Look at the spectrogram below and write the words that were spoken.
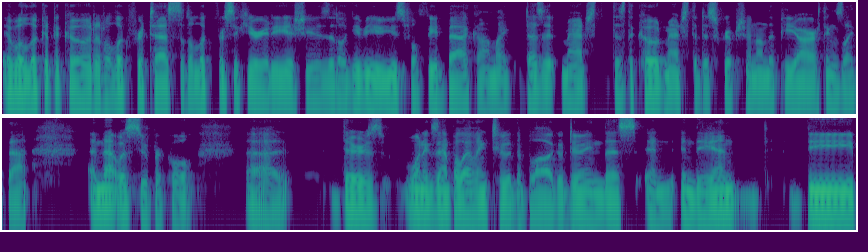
it will look at the code it'll look for tests it'll look for security issues it'll give you useful feedback on like does it match does the code match the description on the pr things like that. And that was super cool. Uh, there's one example I linked to in the blog of doing this, and in the end, the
